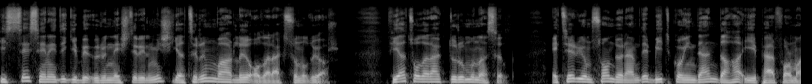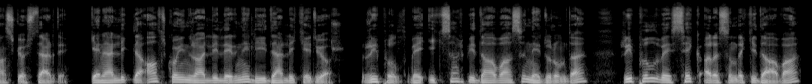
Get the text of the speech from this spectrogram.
hisse senedi gibi ürünleştirilmiş yatırım varlığı olarak sunuluyor. Fiyat olarak durumu nasıl? Ethereum son dönemde Bitcoin'den daha iyi performans gösterdi. Genellikle altcoin rallilerine liderlik ediyor. Ripple ve XRP davası ne durumda? Ripple ve SEC arasındaki dava,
